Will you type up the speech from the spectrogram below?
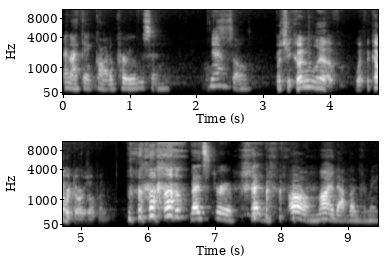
and I think God approves, and Yeah. so But she couldn't live with the cupboard doors open. that's true. That- oh my, that bugged me.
